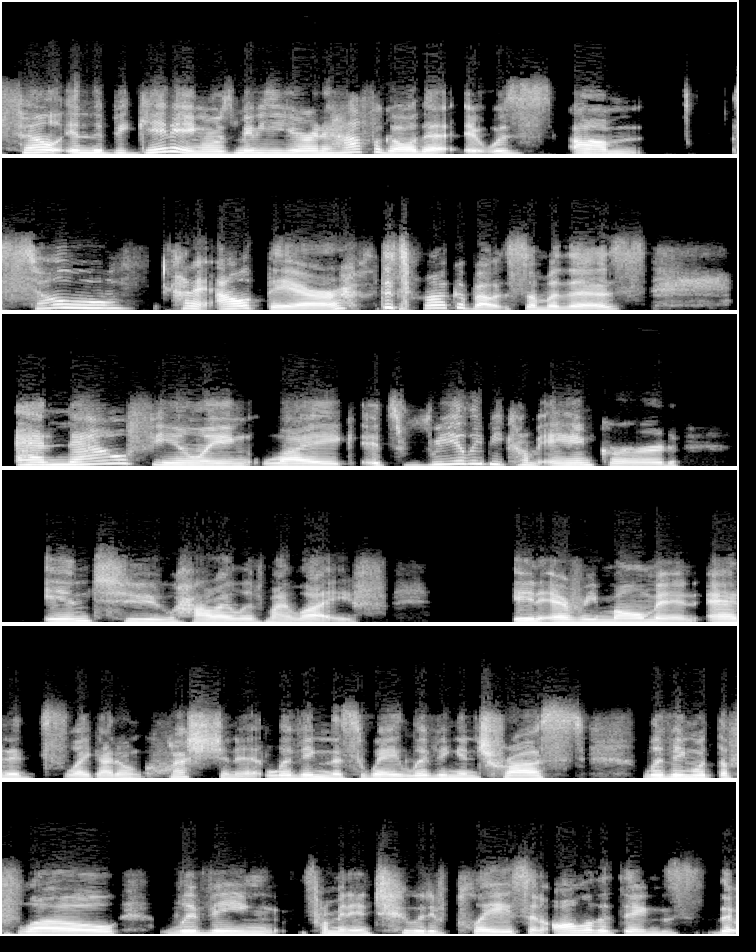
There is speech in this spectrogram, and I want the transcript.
felt in the beginning it was maybe a year and a half ago that it was um, so kind of out there to talk about some of this and now feeling like it's really become anchored into how i live my life in every moment and it's like i don't question it. Living this way living in trust living with the flow living from an intuitive place and all of the things that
